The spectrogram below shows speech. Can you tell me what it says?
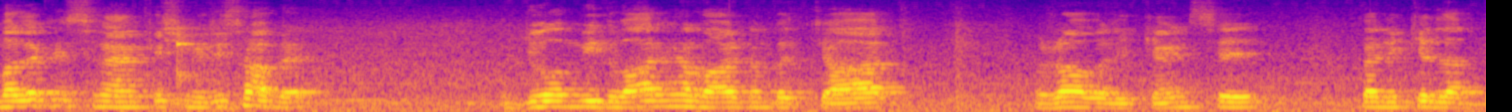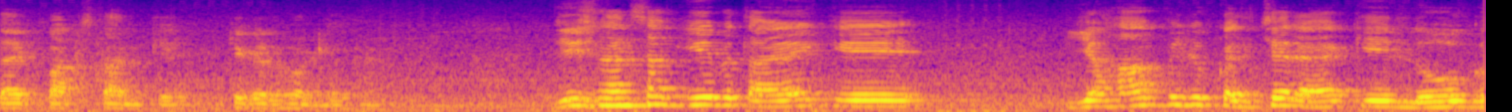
मलक इस्लाम कश्मीरी साहब है, जो उम्मीदवार हैं वार्ड नंबर चार रावली कैंट से, तरीके लद्दाख पाकिस्तान के टिकट होल्डर हैं। जी इस्लाम साहब, ये बताएँ कि यहाँ पे जो कल्चर है कि लोग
